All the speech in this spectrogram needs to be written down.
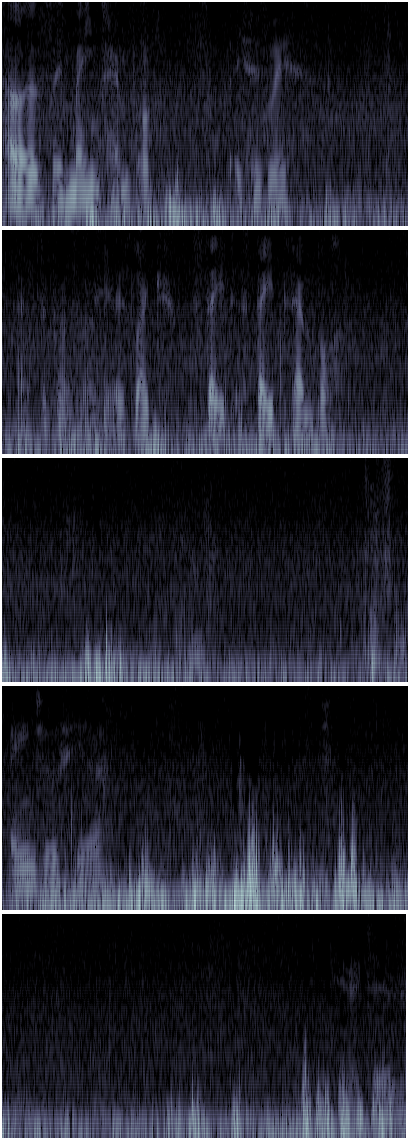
I don't know, let's say main temple, basically. That's the cross over here. It's like state state temple. There's some angels here. Here it is.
